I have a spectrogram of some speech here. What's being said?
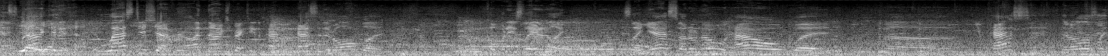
It's Yeah, not yeah. gonna last ditch effort. I'm not expecting to pass, it at all, but a couple days later, like it's like yes, I don't know how, but uh, you passed it. And I was like,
